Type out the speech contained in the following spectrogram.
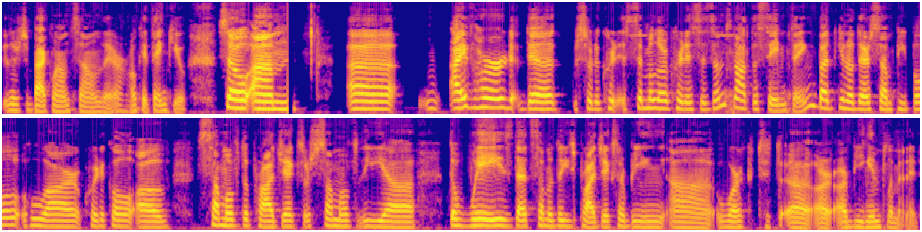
there's a background sound there. Okay, thank you. So, um, uh, I've heard the sort of crit- similar criticisms, not the same thing, but you know, there's some people who are critical of some of the projects or some of the uh, the ways that some of these projects are being uh, worked uh, are, are being implemented.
